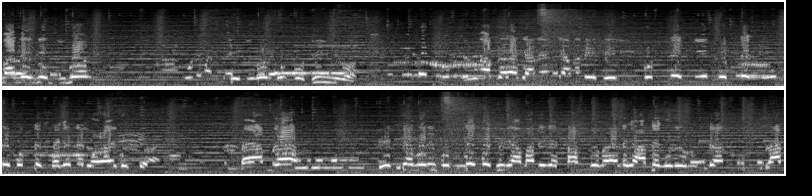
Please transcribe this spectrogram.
আমাদের যে জীবন জীবন খুব কঠিন জীবন। এবং আপনারা জানেন যে আমাদের দেশ প্রত্যেক দিন, প্রত্যেক মুহূর্তে, প্রত্যেক সেকেন্ডে লড়াই করতে হয়। তাই আমরা চেষ্টা করি প্রত্যেক বছরই আমাদের যে স্বাস্থ্য মেলা থেকে হাতে করি অনুষ্ঠান, রাত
